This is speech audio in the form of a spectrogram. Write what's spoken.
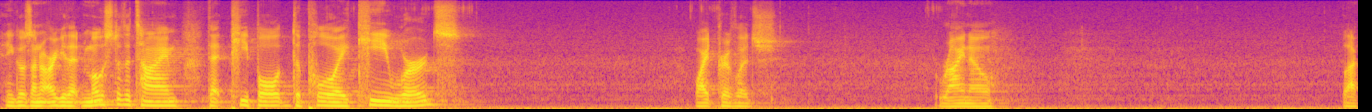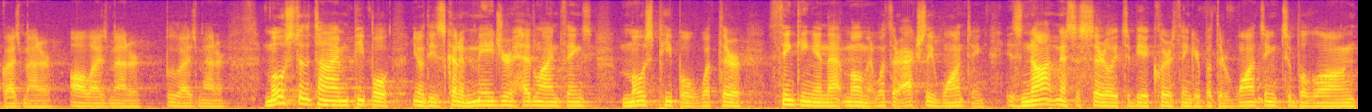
And he goes on to argue that most of the time that people deploy key words, white privilege, RINO, Black Lives Matter, All Lives Matter, Blue Lives Matter. Most of the time, people, you know, these kind of major headline things, most people, what they're thinking in that moment, what they're actually wanting, is not necessarily to be a clear thinker, but they're wanting to belong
